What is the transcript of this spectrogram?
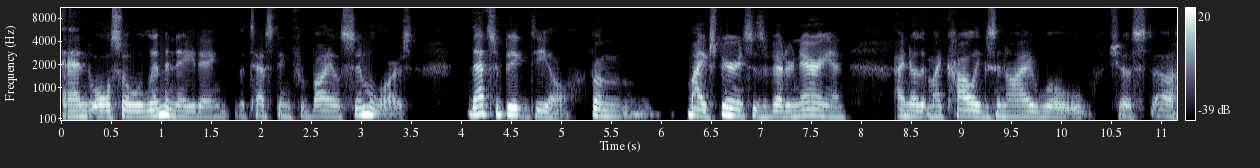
and also eliminating the testing for biosimilars. That's a big deal. From my experience as a veterinarian, I know that my colleagues and I will just uh,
